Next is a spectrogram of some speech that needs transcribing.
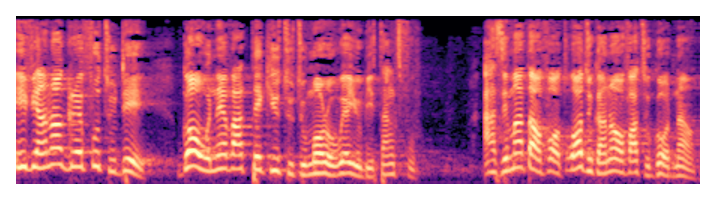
If you are not grateful today, God will never take you to tomorrow where you'll be thankful. As a matter of fact, what you cannot offer to God now,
